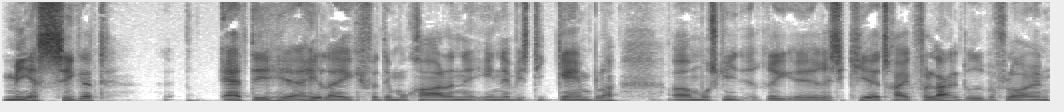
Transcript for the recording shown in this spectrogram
mere sikkert er det her heller ikke for demokraterne, end at hvis de gambler og måske øh, risikerer at trække for langt ud på fløjen,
